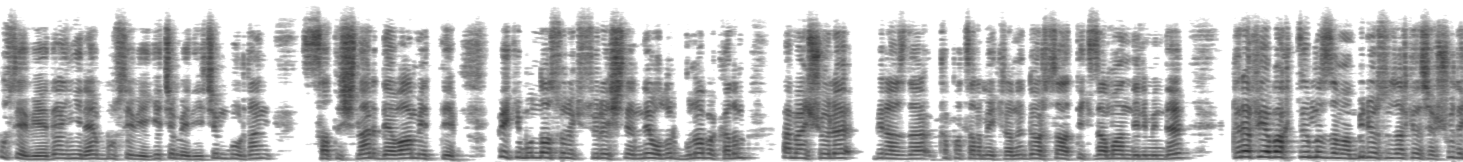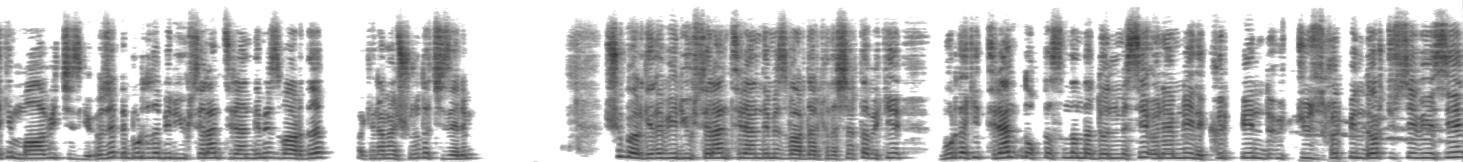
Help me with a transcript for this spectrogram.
bu seviyeden yine bu seviyeye geçemediği için buradan satışlar devam etti. Peki bundan sonraki süreçte ne olur? Buna bakalım. Hemen şöyle biraz da kapatalım ekranı. 4 saatlik zaman diliminde. Grafiğe baktığımız zaman biliyorsunuz arkadaşlar şuradaki mavi çizgi. Özellikle burada da bir yükselen trendimiz vardı. Bakın hemen şunu da çizelim. Şu bölgede bir yükselen trendimiz vardı arkadaşlar. Tabii ki buradaki trend noktasından da dönmesi önemliydi. 40.300, 40.400 seviyesi.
